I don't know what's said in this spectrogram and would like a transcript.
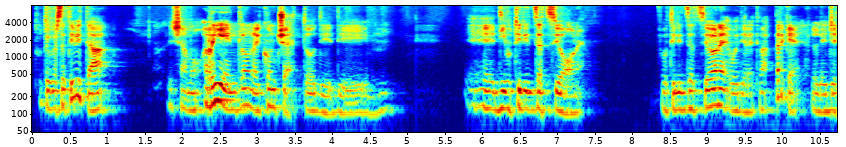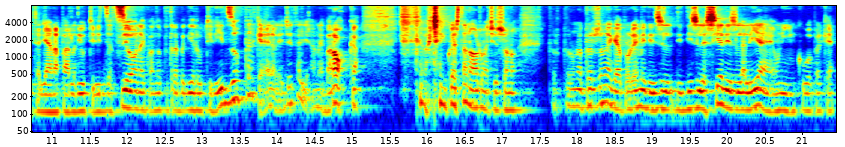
tutte queste attività diciamo, rientrano nel concetto di, di, eh, di utilizzazione. Utilizzazione, voi direte, ma perché la legge italiana parla di utilizzazione quando potrebbe dire utilizzo? Perché la legge italiana è barocca. cioè in questa norma ci sono, per, una persona che ha problemi di, di dislessia, dislalia è un incubo, perché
